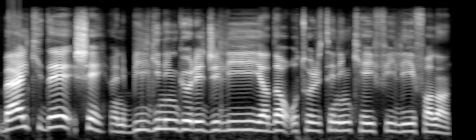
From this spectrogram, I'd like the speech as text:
Belki de şey hani bilginin göreceliği ya da otoritenin keyfiliği falan.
